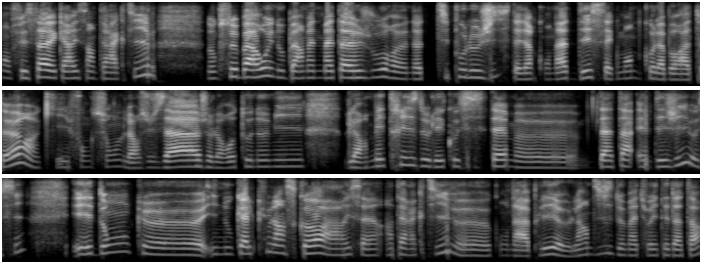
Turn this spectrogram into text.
On fait ça avec Harris Interactive. Donc, ce barreau, il nous permet de mettre à jour notre typologie, c'est-à-dire qu'on a des segments de collaborateurs qui, fonction de leurs usages, de leur autonomie, de leur maîtrise de l'écosystème data FDJ aussi. Et donc, il nous calcule un score à interactive qu'on a appelé l'indice de maturité data.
